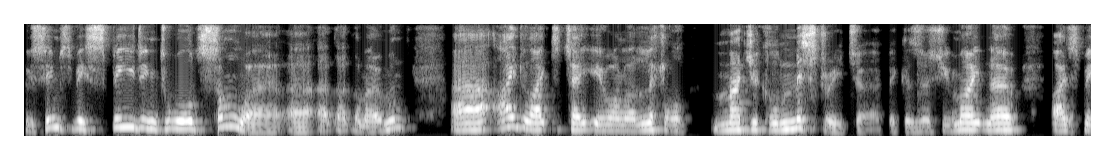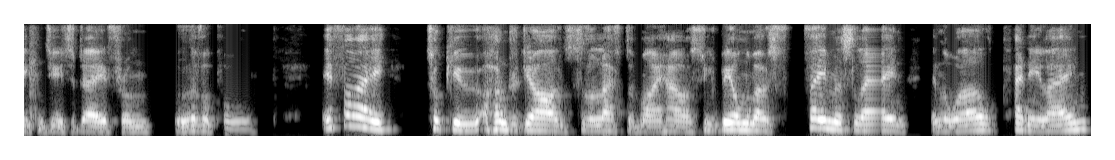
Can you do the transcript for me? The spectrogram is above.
who seems to be speeding towards somewhere uh, at, at, the moment, uh, I'd like to take you on a little magical mystery tour because, as you might know, I'm speaking to you today from Liverpool. If I took you 100 yards to the left of my house, you'd be on the most famous lane in the world, Penny Lane.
